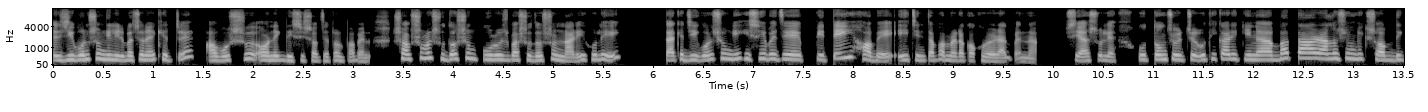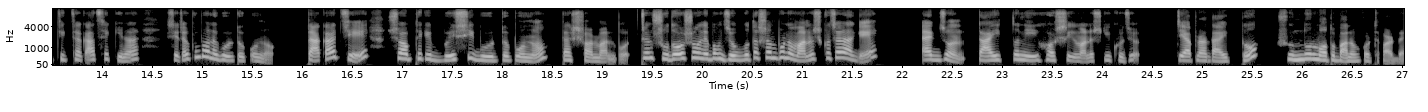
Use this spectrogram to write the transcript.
জীবনসঙ্গী নির্বাচনের ক্ষেত্রে অবশ্যই অনেক বেশি সচেতন পাবেন। সবসময় সুদর্শন পুরুষ বা সুদর্শন নারী হলেই তাকে জীবনসঙ্গী হিসেবে যে পেতেই হবে এই চিন্তাভাবনাটা কখনোই রাখবেন না। সে আসলে উত্তম চরিত্রের অধিকারী কিনা বা তার আনুষঙ্গিক সব দিক ঠিকঠাক আছে কিনা সেটা কিন্তু অনেক গুরুত্বপূর্ণ। টাকার চেয়ে সব থেকে বেশি গুরুত্বপূর্ণ তার সম্মানবোধ। একজন সুদর্শন এবং যোগ্যতা সম্পন্ন মানুষ খোঁজার আগে একজন দায়িত্ব নির্ভরশীল মানুষকে খুঁজুন, যে আপনার দায়িত্ব সুন্দর মতো পালন করতে পারবে।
